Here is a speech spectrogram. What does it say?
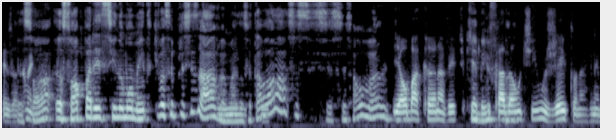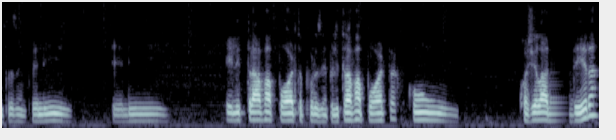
Eu exatamente. só, eu só apareci no momento que você precisava, mas você tava lá se, se- se salvando. E é o bacana ver tipo, Que é bem que cada um tinha um jeito, né? Que nem, por exemplo, ele. Ele. Ele trava a porta, por exemplo. Ele trava a porta com. Com a geladeira,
